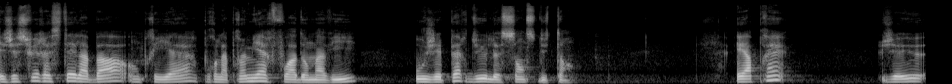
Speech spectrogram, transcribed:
et je suis resté là-bas en prière pour la première fois dans ma vie où j'ai perdu le sens du temps. Et après, j'ai eu euh,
